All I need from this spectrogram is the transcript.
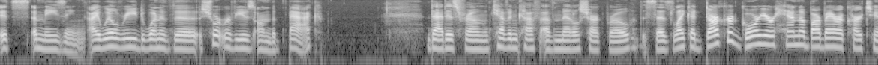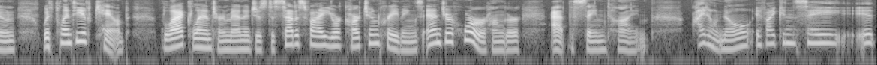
it's amazing. I will read one of the short reviews on the back. That is from Kevin Cuff of Metal Shark Bro. That says, like a darker, gorier Hanna-Barbera cartoon with plenty of camp, Black Lantern manages to satisfy your cartoon cravings and your horror hunger at the same time. I don't know if I can say it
